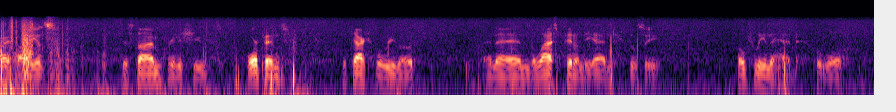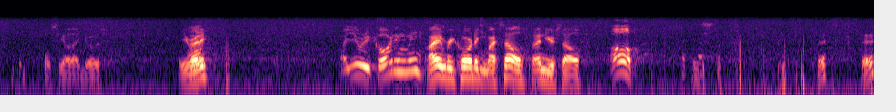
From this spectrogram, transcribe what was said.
Alright, audience. This time we're going to shoot four pins with tactical reload. And then the last pin on the end, you'll see. Hopefully in the head, but we'll we'll see how that goes. Are you ready? Are you recording me? I am recording myself and yourself. Oh. Eh, eh.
